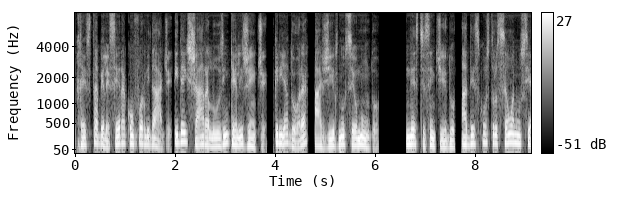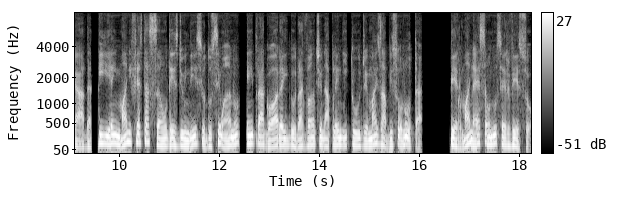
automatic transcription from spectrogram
restabelecer a conformidade e deixar a luz inteligente, criadora, agir no seu mundo. Neste sentido, a desconstrução anunciada, e em manifestação desde o início do seu ano, entra agora e duravante na plenitude mais absoluta, permaneçam no serviço.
